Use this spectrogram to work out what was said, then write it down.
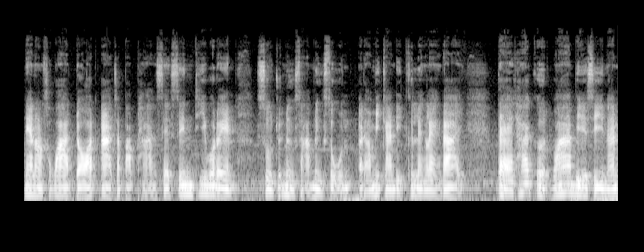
แน่นอนครับว่าดอทอาจจะปรับฐานเสร็จสิ้นที่บริเวณ 0.1310 แล้วมีการดิดขึ้นแรงๆได้ แต่ถ้าเกิดว่า BTC นั้น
